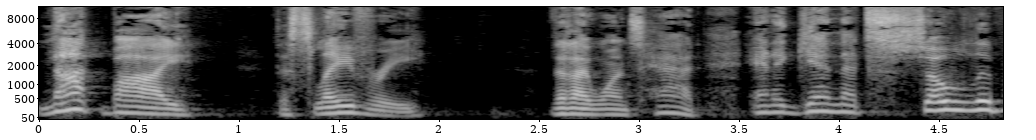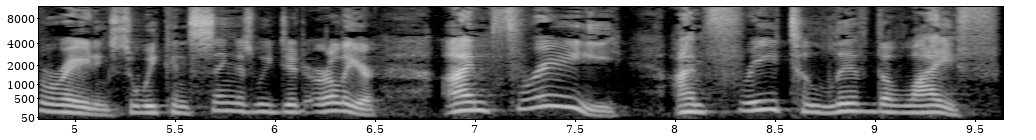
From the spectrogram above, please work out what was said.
not by the slavery that I once had. And again, that's so liberating. So we can sing as we did earlier I'm free. I'm free to live the life,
